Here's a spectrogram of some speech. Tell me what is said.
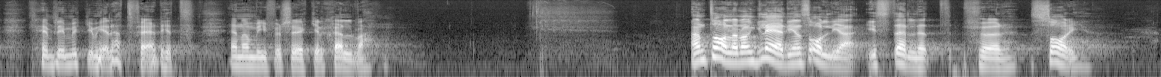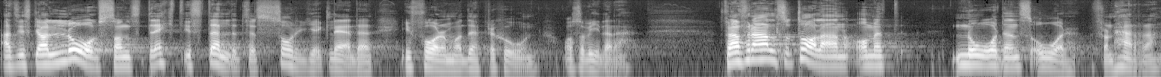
det blir mycket mer rättfärdigt än om vi försöker själva. Han talar om glädjens olja istället för sorg. Att vi ska ha lovsångsdräkt istället för sorgekläder i form av depression och så vidare. Framförallt så talar han om ett nådens år från Herren.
